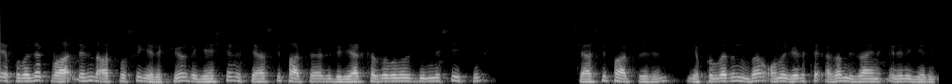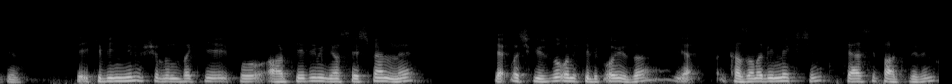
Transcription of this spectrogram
yapılacak vaatlerin de artması gerekiyor ve gençlerin siyasi partilerde bir yer kazanabilmesi için siyasi partilerin yapılarını da ona göre tekrardan dizayn etmeleri gerekiyor. Ve 2023 yılındaki bu artı 7 milyon seçmenle yaklaşık %12'lik oyu da kazanabilmek için siyasi partilerin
